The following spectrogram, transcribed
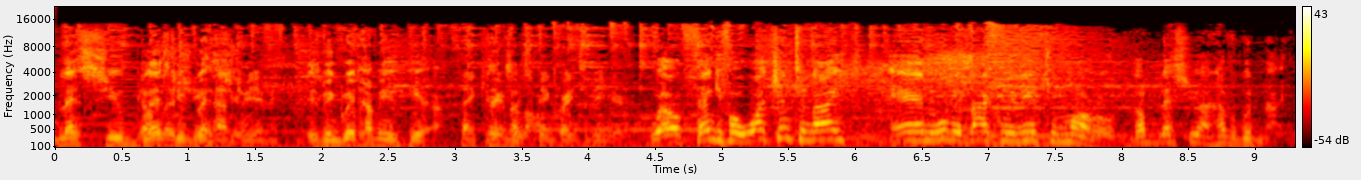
bless you, God bless, bless, you, bless Pastor you. Yemi. It's been great having you here. Thank you Thanks very much. It's been great to be here. Well, thank you for watching tonight, and we'll be back with you tomorrow. God bless you and have a good night.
